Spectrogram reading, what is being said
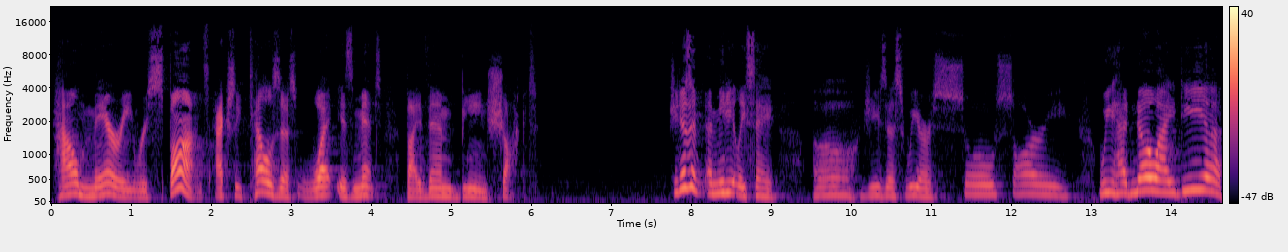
how Mary responds actually tells us what is meant by them being shocked. She doesn't immediately say, Oh, Jesus, we are so sorry. We had no idea.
